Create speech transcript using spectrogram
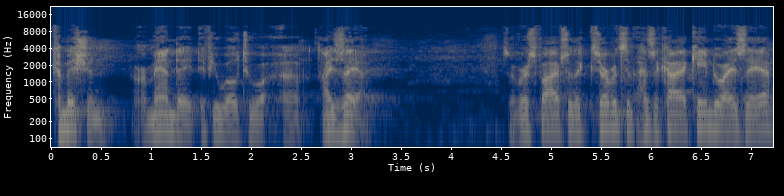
commission or mandate, if you will, to uh, Isaiah. So verse 5, so the servants of Hezekiah came to Isaiah,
